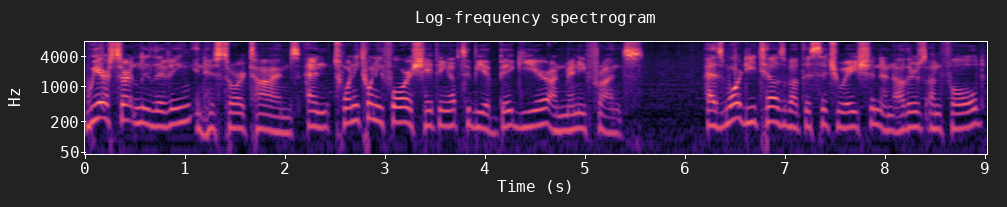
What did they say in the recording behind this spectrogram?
We are certainly living in historic times, and 2024 is shaping up to be a big year on many fronts. As more details about this situation and others unfold,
